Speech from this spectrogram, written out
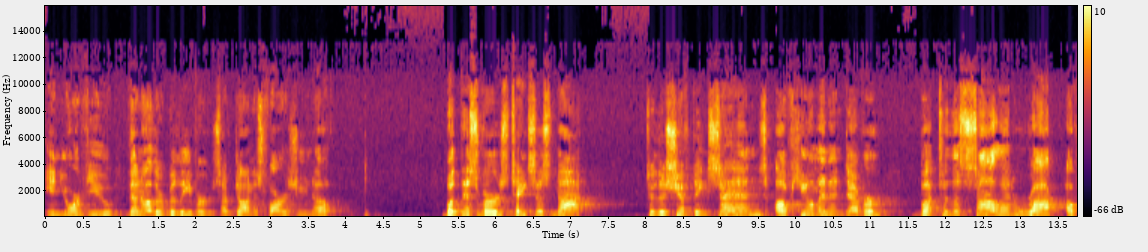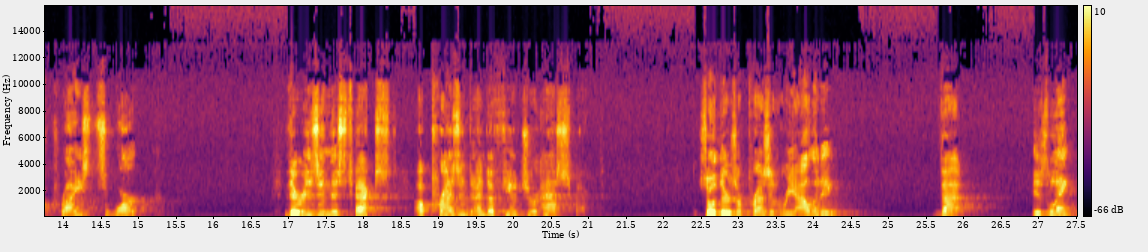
in your view, than other believers have done, as far as you know. But this verse takes us not to the shifting sands of human endeavor, but to the solid rock of Christ's work. There is in this text a present and a future aspect. So there's a present reality that is linked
